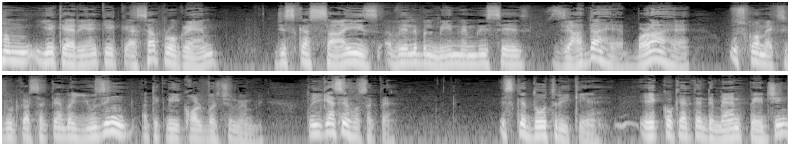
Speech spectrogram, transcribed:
ہم یہ کہہ رہے ہیں کہ ایک ایسا پروگرام جس کا سائز اویلیبل مین میموری سے زیادہ ہے، بڑا ہے، اس کو ہم ایکسیکیوٹ کر سکتے ہیں by using a technique call virtual memory تو یہ کیسے ہو سکتا ہے؟ اس کے دو طریقے ہیں۔ ایک کو کہتے ہیں ڈیمانڈ پیجنگ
